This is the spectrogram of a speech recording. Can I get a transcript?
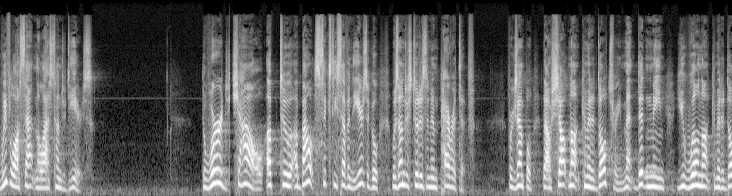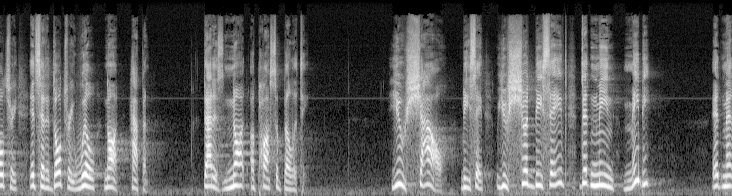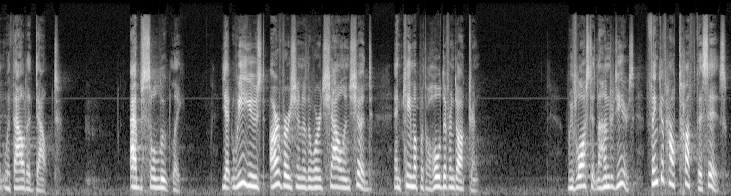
We've lost that in the last hundred years. The word shall, up to about 60, 70 years ago, was understood as an imperative. For example, thou shalt not commit adultery meant, didn't mean you will not commit adultery. It said adultery will not happen. That is not a possibility. You shall be saved. You should be saved didn't mean maybe, it meant without a doubt. Absolutely. Yet we used our version of the word shall and should and came up with a whole different doctrine. We've lost it in a hundred years. Think of how tough this is.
